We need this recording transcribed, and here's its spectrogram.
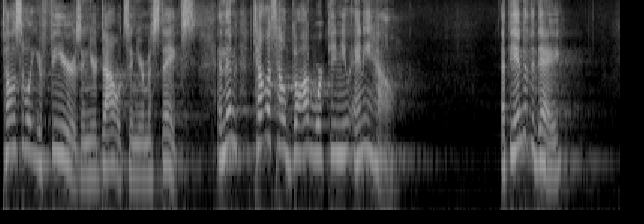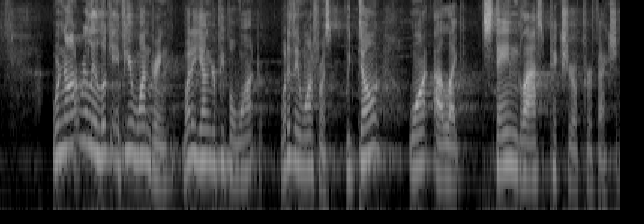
Tell us about your fears and your doubts and your mistakes. And then tell us how God worked in you anyhow. At the end of the day, we're not really looking, if you're wondering, what do younger people want? What do they want from us? We don't want a like stained glass picture of perfection.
